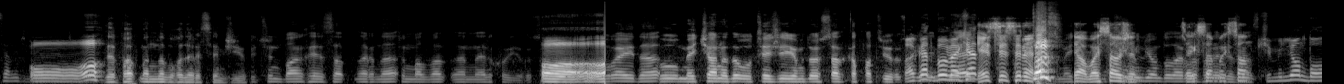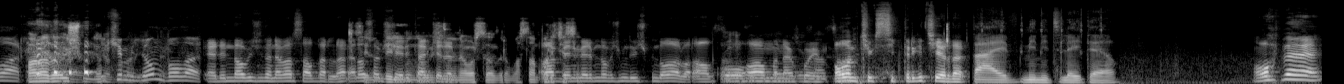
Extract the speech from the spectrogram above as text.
SMG. Oo. Departmanda bu kadar SMG yok. Bütün banka hesaplarına, bütün mal varlıklarına el koyuyoruz. Oo. Burayı da, bu mekanı da UTC 24 saat kapatıyoruz. Fakat bu mekan Geç sesini. Sus! Ya 2 başsavcım. milyon dolar da 80 para 80 cezası. 2 milyon dolar. Para da 3 milyon. 2 milyon dolar. Elinde avucunda ne varsa alırlar. Ben olsam Senin şehri terk ederim. ne varsa alırım aslan Abi parçası. benim elimde avucumda 3000 dolar var. Al. Oha amına koyayım. var. Oğlum çık siktir git şehirden. Five minutes later. Oh be.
